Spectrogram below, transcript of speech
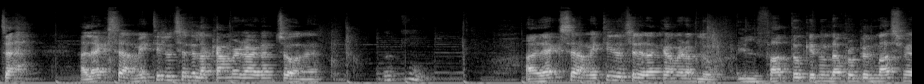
Cioè, Alexa, metti luce della camera arancione. Ok. Alexa, metti luce della camera blu. Il fatto che non dà proprio il massimo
